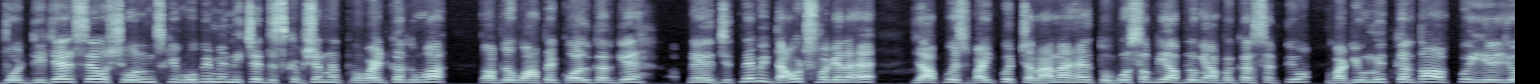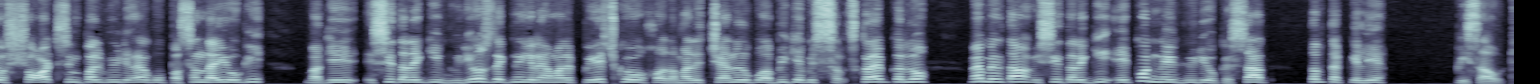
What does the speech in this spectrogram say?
जो डिटेल्स है वो शोरूम्स की, वो भी मैं नीचे डिस्क्रिप्शन में प्रोवाइड कर दूँगा। तो आप लोग वहाँ पे कॉल करके अपने जितने भी डाउट्स वगैरह है या आपको इस बाइक को चलाना है तो वो सब भी आप लोग यहाँ पर कर सकते हो। बाकी उम्मीद करता हूँ आपको ये जो शॉर्ट सिंपल वीडियो है, वो पसंद आई होगी। बाकी इसी तरह की वीडियोस देखने के लिए हमारे पेज को और हमारे चैनल को अभी के अभी सब्सक्राइब कर लो। मैं मिलता हूँ इसी तरह की एक और नई वीडियो के साथ। तब तक के लिए पीस आउट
